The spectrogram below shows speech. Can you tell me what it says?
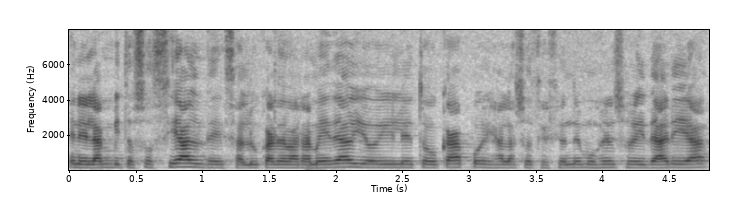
en el ámbito social de Sanlúcar de Barrameda y hoy le toca pues, a la Asociación de Mujeres Solidarias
